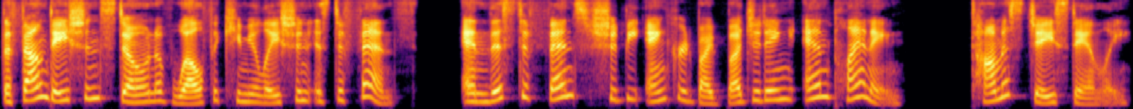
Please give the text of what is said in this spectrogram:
The foundation stone of wealth accumulation is defense, and this defense should be anchored by budgeting and planning. Thomas J. Stanley.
